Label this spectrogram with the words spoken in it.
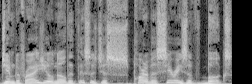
Jim DeVries, you'll know that this is just part of a series of books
